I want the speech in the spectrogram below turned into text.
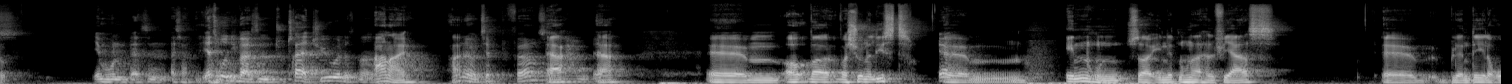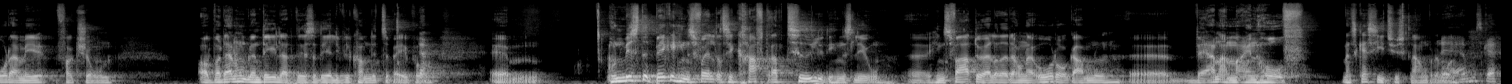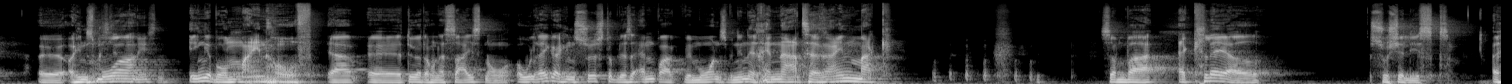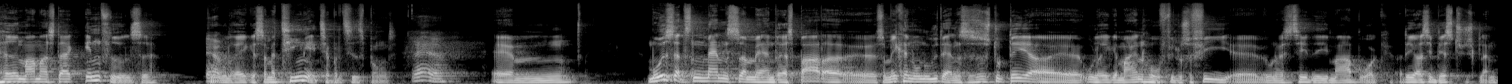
Jamen hun er sådan, altså, jeg troede, de var sådan 23 eller sådan noget. Ah, nej. Hun er jo tæt på 40, så. Ja, ja. Øhm, og var, var journalist, Ja. øhm, inden hun så i 1970 øh, blev en del af Rote Armee-fraktionen. Og hvordan hun blev en del af det, så det er jeg lige vil komme lidt tilbage på. Ja. Øhm, hun mistede begge hendes forældre til kraft ret tidligt i hendes liv. Øh, hendes far dør allerede, da hun er 8 år gammel. Øh, Werner Meinhof. Man skal sige tysk navn på den måde. Ja, man skal. Øh, og hendes mor. Ingeborg Meinhof, ja, øh, dør, da hun er 16 år. Og Ulrike og hendes søster bliver så anbragt ved morens veninde, Renate Reinmark, som var erklæret socialist, og havde en meget, meget stærk indflydelse på ja. Ulrike, som er teenager på det tidspunkt. Ja, ja. Øhm, modsat sådan en mand som Andreas Barter, øh, som ikke havde nogen uddannelse, så studerer øh, Ulrike Meinhof filosofi øh, ved Universitetet i Marburg, og det er også i Vesttyskland.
